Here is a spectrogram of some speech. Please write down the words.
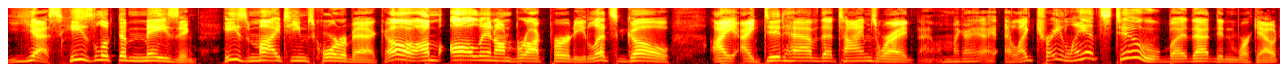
yes, he's looked amazing. He's my team's quarterback. Oh, I'm all in on Brock Purdy. Let's go. I, I did have that times where I I'm like I, I like Trey Lance too, but that didn't work out.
